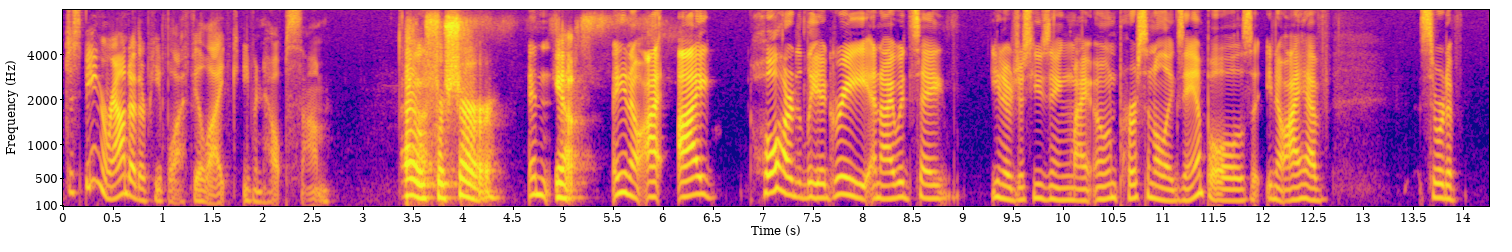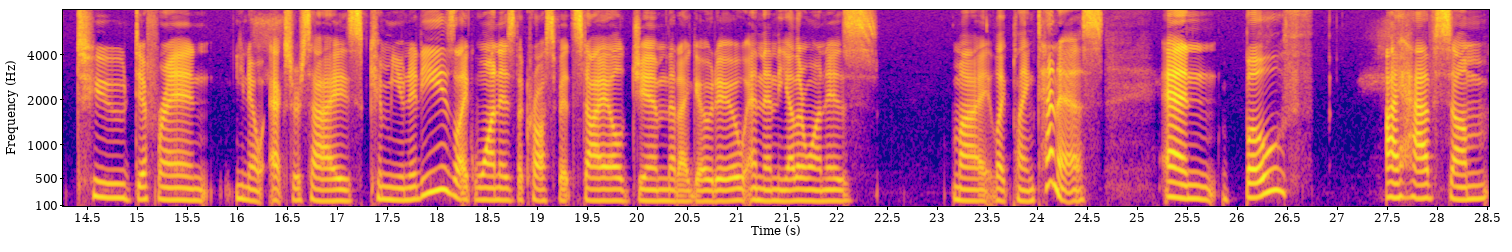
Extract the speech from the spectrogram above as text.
just being around other people, I feel like even helps some. Oh, um, for sure. And yeah, you know, I I wholeheartedly agree, and I would say, you know, just using my own personal examples, you know, I have sort of two different you know exercise communities like one is the crossfit style gym that i go to and then the other one is my like playing tennis and both I have some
